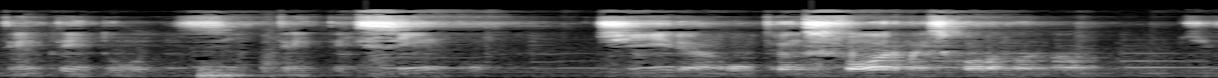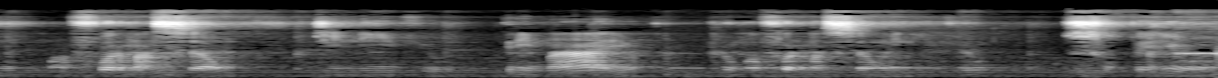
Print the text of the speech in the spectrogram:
32 e 35 tira ou transforma a escola normal de uma formação de nível primário para uma formação em nível superior.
